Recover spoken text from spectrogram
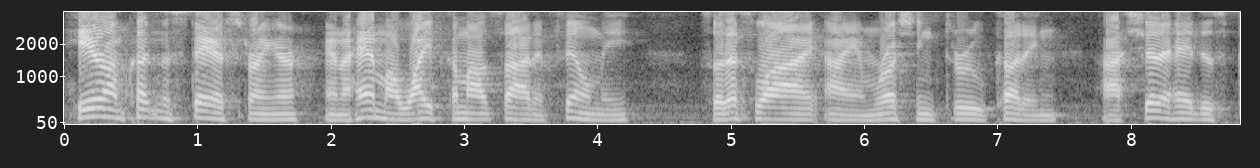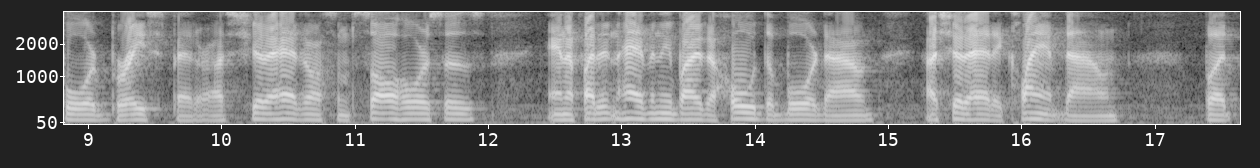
Here I'm cutting the stair stringer, and I had my wife come outside and film me, so that's why I am rushing through cutting. I should have had this board braced better. I should have had it on some sawhorses, and if I didn't have anybody to hold the board down, I should have had it clamped down. But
